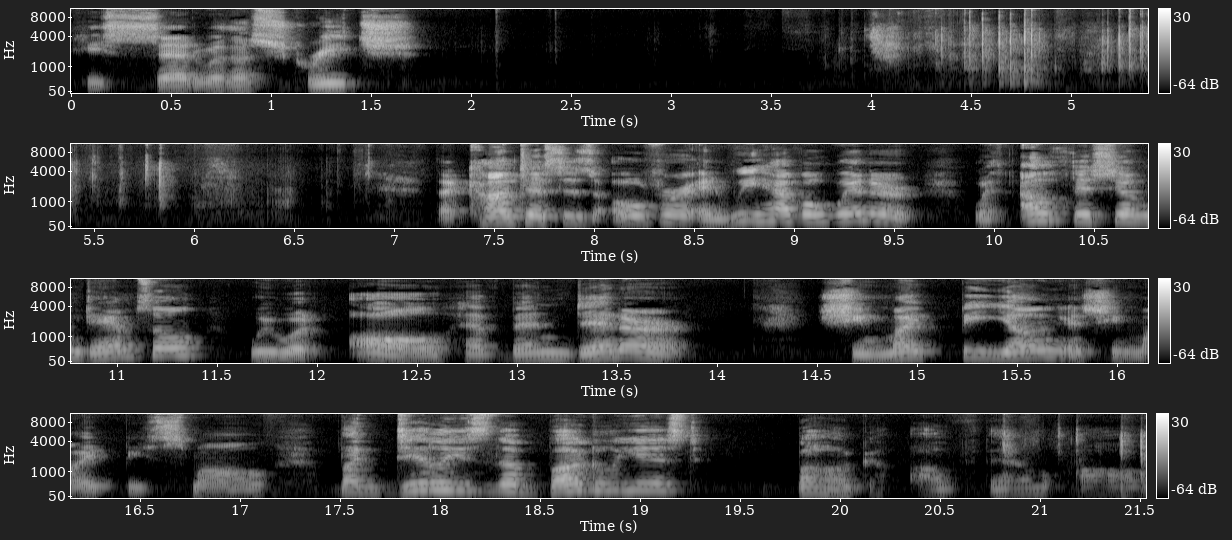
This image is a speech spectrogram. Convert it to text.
he said with a screech. The contest is over and we have a winner. Without this young damsel, we would all have been dinner. She might be young and she might be small, but Dilly's the bugliest bug of them all.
